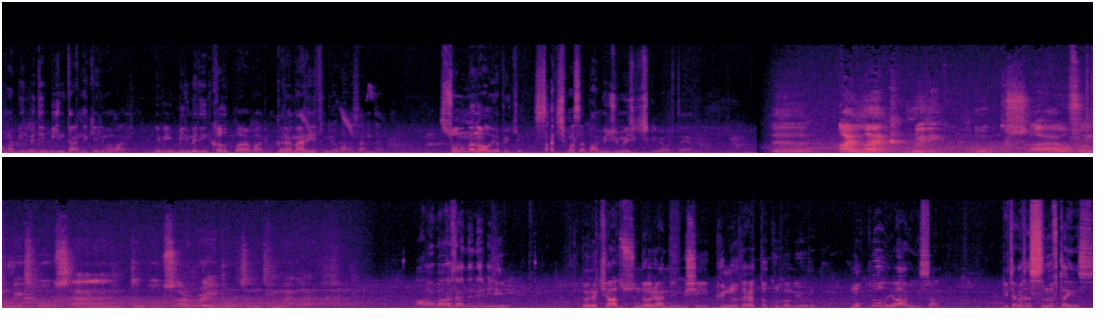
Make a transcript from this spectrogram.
Ama bilmediğin bin tane kelime var. Ne bileyim bilmediğin kalıplar var. Gramer yetmiyor bazen de. Sonunda ne oluyor peki? Saçma sapan bir cümlecik çıkıyor ortaya. Uh, I like reading books. I often read books and the books are very important in my life. Ama bazen de ne bileyim böyle kağıt üstünde öğrendiğim bir şeyi günlük hayatta kullanıyorum. Mutlu oluyor abi insan. Geçen mesela sınıftayız.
